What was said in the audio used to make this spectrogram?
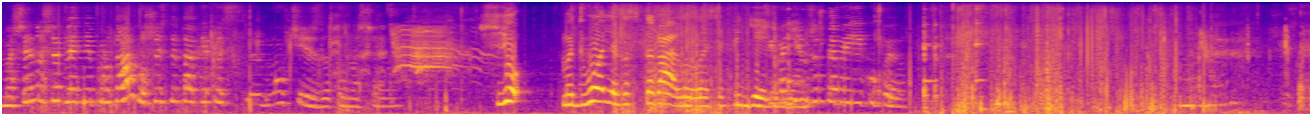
Машину ще, блядь, не продав, бо щось ти так якось е, мовчиш за ту машину. Все, ми двоє застаралилися, офігеть, Чи Вадим вже в тебе її купив? Мгм. Щось ти-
